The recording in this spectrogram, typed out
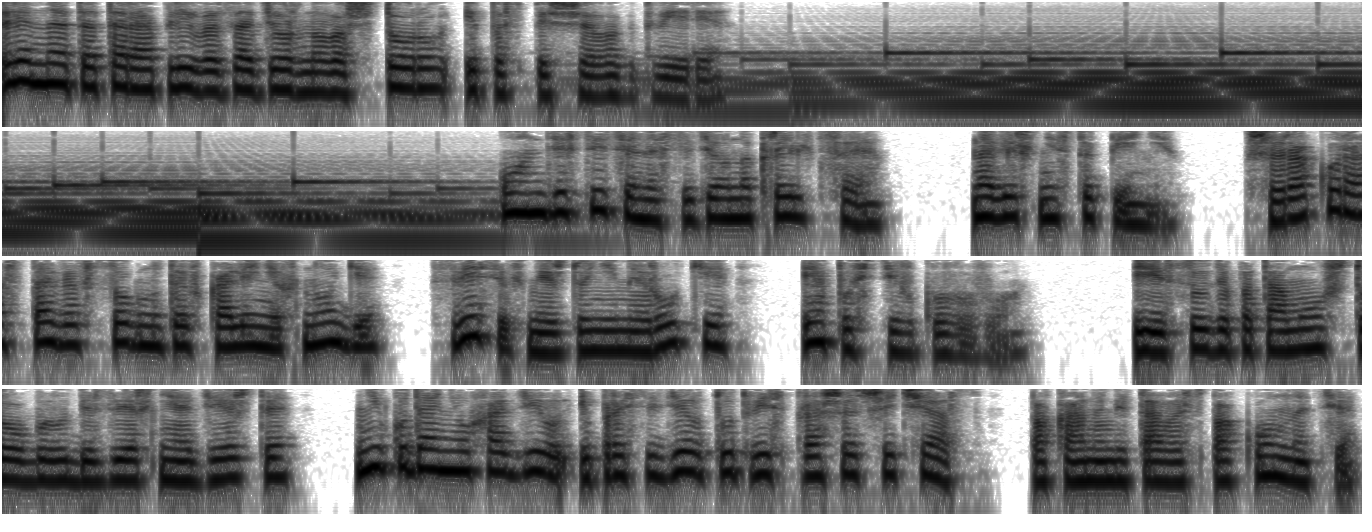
Линетта торопливо задернула штору и поспешила к двери. Он действительно сидел на крыльце, на верхней ступени, широко расставив согнутые в коленях ноги, свесив между ними руки и опустив голову. И, судя по тому, что был без верхней одежды, никуда не уходил и просидел тут весь прошедший час, пока она металась по комнате,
